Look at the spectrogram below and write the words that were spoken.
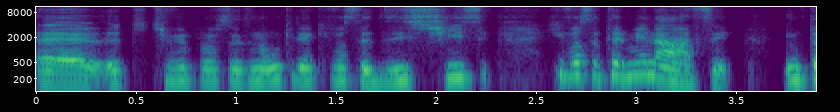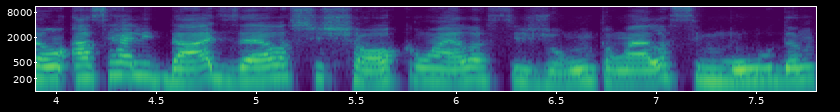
eh, eu tive professores que não queria que você desistisse, que você terminasse. Então as realidades elas te chocam, elas se juntam, elas se mudam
